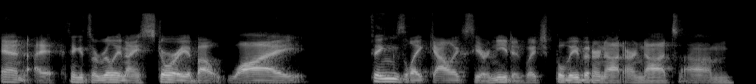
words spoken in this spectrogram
And I think it's a really nice story about why things like Galaxy are needed, which believe it or not, are not, um,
